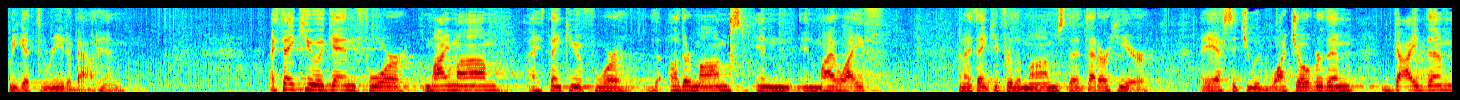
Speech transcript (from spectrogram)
we get to read about him. I thank you again for my mom I thank you for the other moms in, in my life, and I thank you for the moms that, that are here. I ask that you would watch over them, guide them,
